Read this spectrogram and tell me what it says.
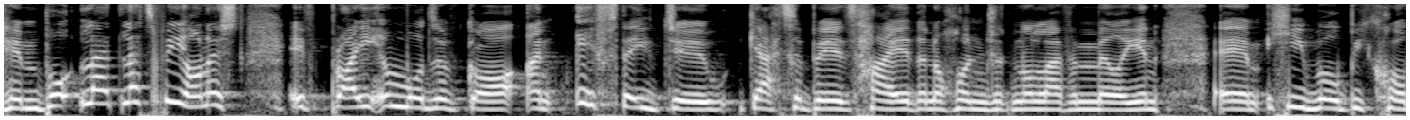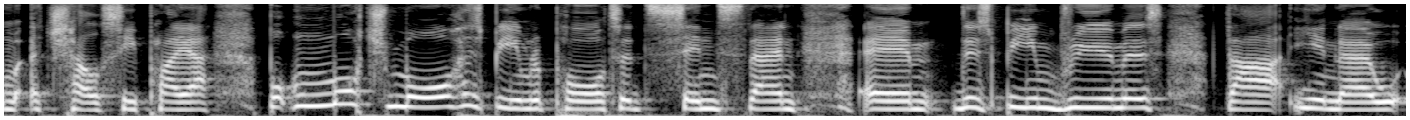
him. But let, let's be honest, if Brighton would have got, and if they do get a bid higher than 111 million, um, he will become a Chelsea player. But much more has been reported since then. Um, there's been rumours that, you know,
